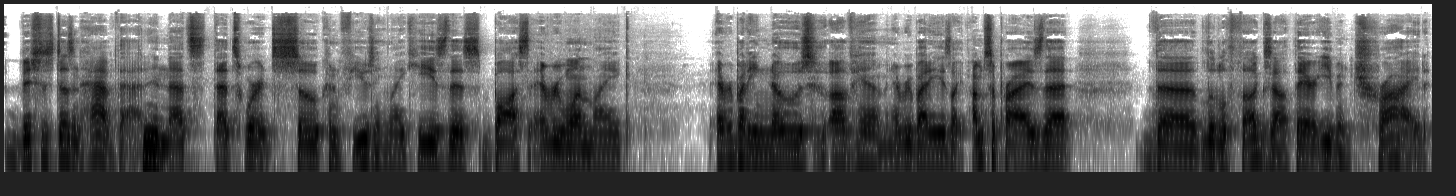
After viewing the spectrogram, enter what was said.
Vicious doesn't have that mm. and that's that's where it's so confusing. Like he's this boss everyone like everybody knows of him and everybody is like I'm surprised that the little thugs out there even tried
